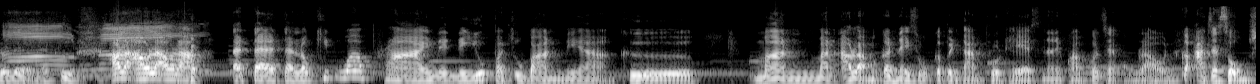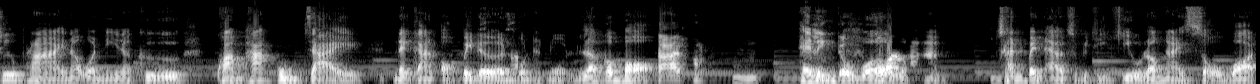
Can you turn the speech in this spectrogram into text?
ด้วยเลยเนี่ยคือเอาละเอาละเอาละแต่แต่แต่เราคิดว่าพรายในในยุคปัจจุบันเนี่ยคือมันมันเอาละมันก็ในสุดก็เป็นการโปรเทสนะในความเข้าใจของเรา ก็อาจจะสมชื่อพรายนะวันนี้นะคือ ความภาคภูมิใจในการออกไปเดินบนถนน แล้วก็บอกใช่อืม telling the world เพราะว่าว่า ฉันเป็น LGBTQ แล้วไง so what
